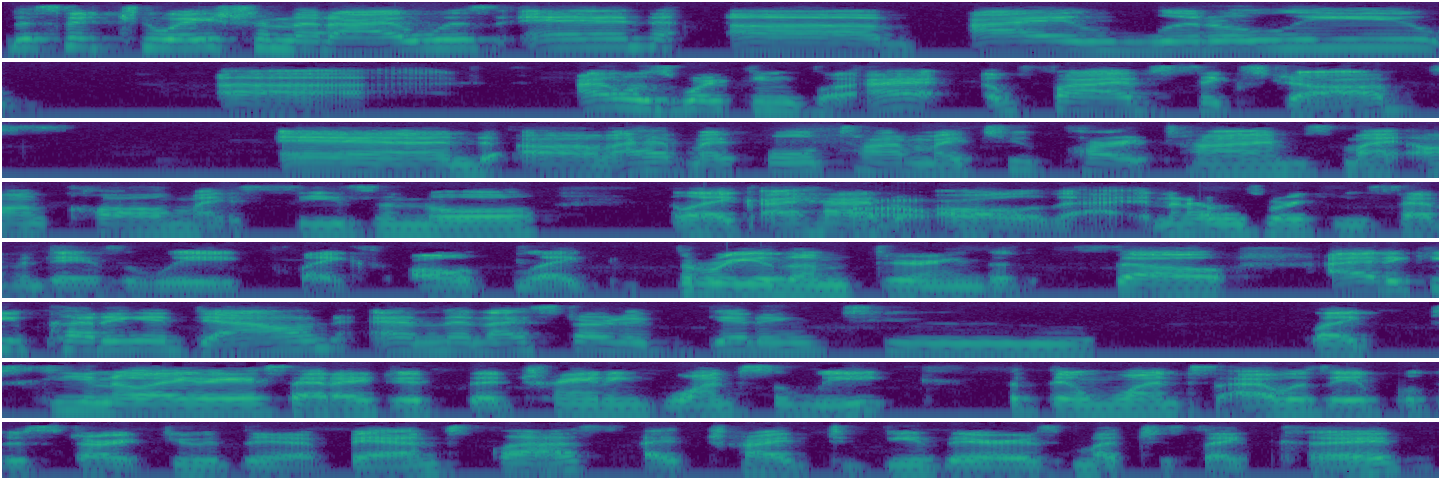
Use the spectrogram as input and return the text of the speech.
the situation that I was in, um, I literally uh, I was working for I, five, six jobs, and um, I had my full time, my two part times, my on call, my seasonal. Like I had wow. all of that, and I was working seven days a week, like all like three of them during the. So I had to keep cutting it down, and then I started getting to like you know like i said i did the training once a week but then once i was able to start doing the advanced class i tried to be there as much as i could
